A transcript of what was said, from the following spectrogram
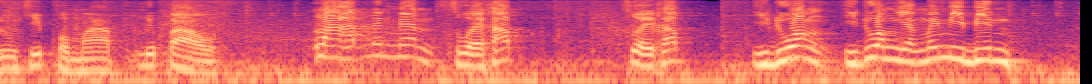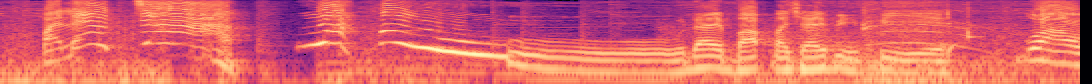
ดูคลิปผมมาหรือเปล่าลาดแม่นๆสวยครับ สวยครับ อีด้วง อีด้วงยังไม่มีบิน ไปแล้วจ้าว้าวได้บัฟมาใช้ฟรีๆว้าว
